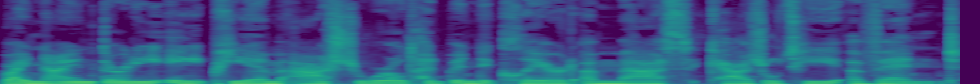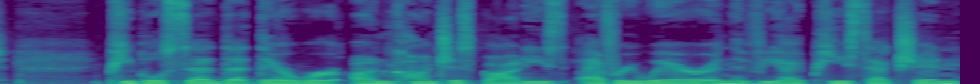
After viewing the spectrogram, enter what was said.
By 9:38 p.m., Astroworld had been declared a mass casualty event. People said that there were unconscious bodies everywhere in the VIP section,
